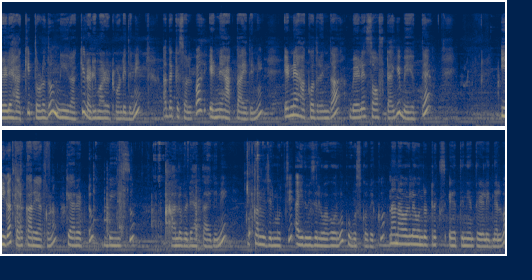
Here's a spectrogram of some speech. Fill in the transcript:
ಬೇಳೆ ಹಾಕಿ ತೊಳೆದು ನೀರು ಹಾಕಿ ರೆಡಿ ಮಾಡಿಟ್ಕೊಂಡಿದ್ದೀನಿ ಅದಕ್ಕೆ ಸ್ವಲ್ಪ ಎಣ್ಣೆ ಹಾಕ್ತಾ ಇದ್ದೀನಿ. ಎಣ್ಣೆ ಹಾಕೋದ್ರಿಂದ ಬೇಳೆ ಸಾಫ್ಟಾಗಿ ಬೇಯುತ್ತೆ. ಈಗ ತರಕಾರಿ ಹಾಕೋಣ. ಕ್ಯಾರೆಟು ಬೀನ್ಸು, ಆಲೂಗಡ್ಡೆ ಹಾಕ್ತಾ ಇದ್ದೀನಿ. ಕುಕ್ಕರ್ ವಿಜಿಲ್ ಮುಚ್ಚಿ ಐದು ವಿಜಿಲ್ ಆಗೋವರೆಗೂ ಕೂಗಿಸ್ಕೋಬೇಕು. ನಾನು ಆವಾಗಲೇ ಒಂದು ಟ್ರಿಕ್ಸ್ ಹೇಳ್ತೀನಿ ಅಂತ ಹೇಳಿದ್ನಲ್ವ?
